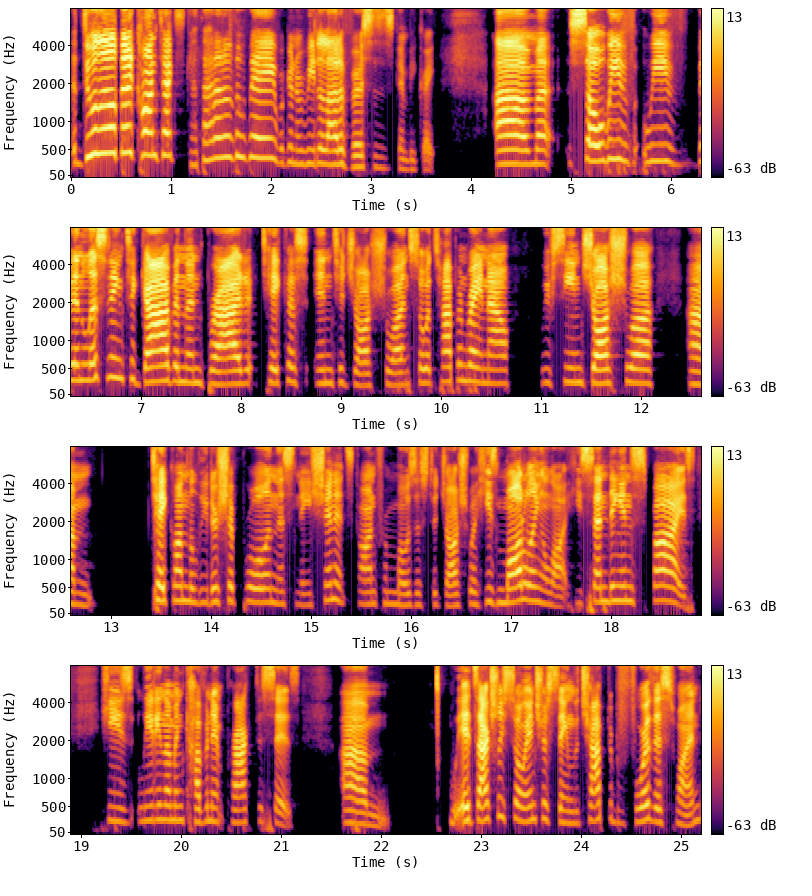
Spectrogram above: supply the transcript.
to do a little bit of context, get that out of the way. We're going to read a lot of verses. It's going to be great. Um, so we've we've been listening to Gav and then Brad take us into Joshua. And so what's happened right now, we've seen Joshua um, take on the leadership role in this nation. It's gone from Moses to Joshua. He's modeling a lot. He's sending in spies. He's leading them in covenant practices. Um, it's actually so interesting. The chapter before this one,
